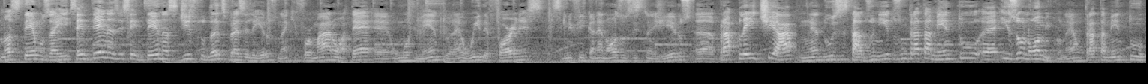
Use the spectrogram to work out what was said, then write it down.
nós temos aí centenas e centenas de estudantes brasileiros, né, que formaram até é, um movimento, né, We the Foreigners, que significa, né, nós os estrangeiros, uh, ah, para pleitear, né, dos Estados Unidos um tratamento é, isonômico, né, um tratamento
